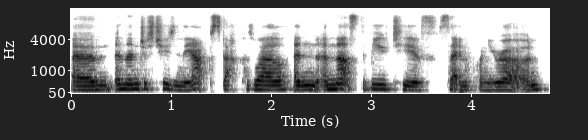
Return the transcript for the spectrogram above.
Um, and then just choosing the app stack as well. And and that's the beauty of setting up on your own.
